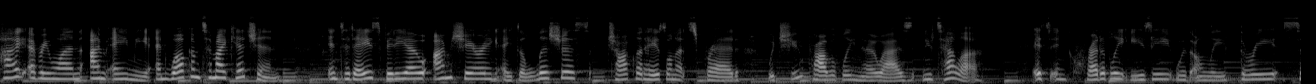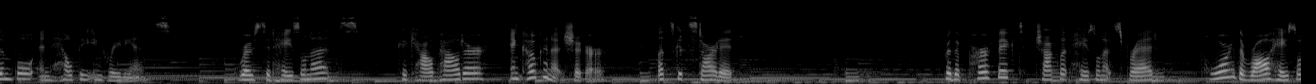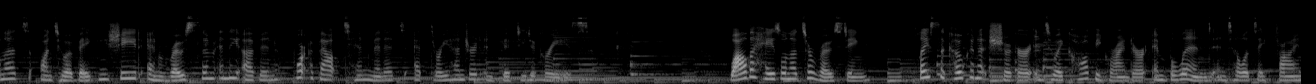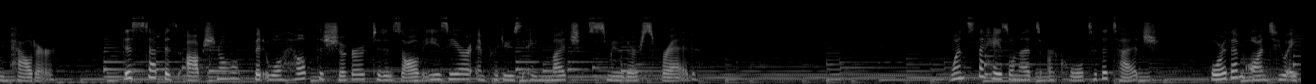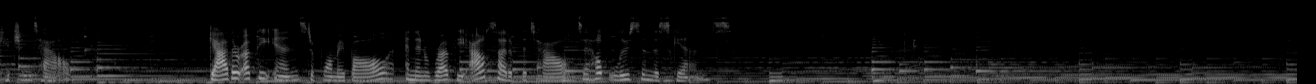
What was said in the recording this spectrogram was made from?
Hi everyone, I'm Amy and welcome to my kitchen. In today's video, I'm sharing a delicious chocolate hazelnut spread, which you probably know as Nutella. It's incredibly easy with only three simple and healthy ingredients. Roasted hazelnuts, cacao powder, and coconut sugar. Let's get started. For the perfect chocolate hazelnut spread, Pour the raw hazelnuts onto a baking sheet and roast them in the oven for about 10 minutes at 350 degrees. While the hazelnuts are roasting, place the coconut sugar into a coffee grinder and blend until it's a fine powder. This step is optional, but it will help the sugar to dissolve easier and produce a much smoother spread. Once the hazelnuts are cool to the touch, pour them onto a kitchen towel. Gather up the ends to form a ball and then rub the outside of the towel to help loosen the skins.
